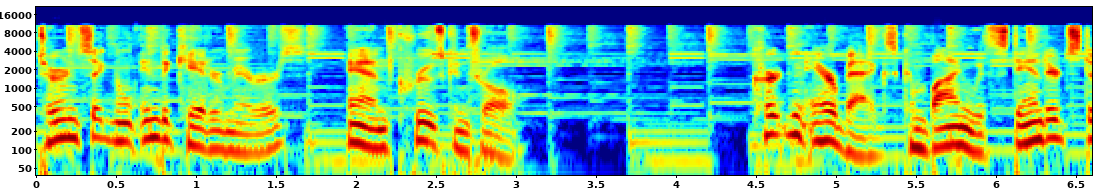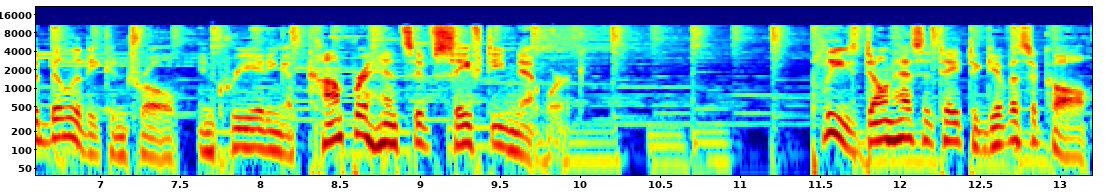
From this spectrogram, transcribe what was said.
turn signal indicator mirrors, and cruise control. Curtain airbags combine with standard stability control in creating a comprehensive safety network. Please don't hesitate to give us a call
